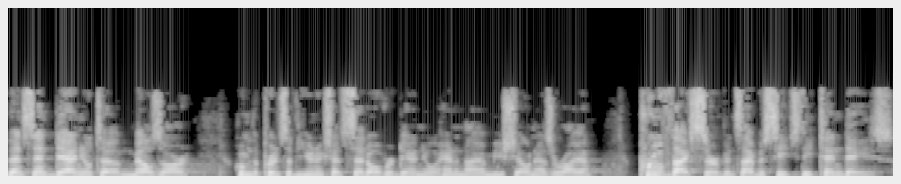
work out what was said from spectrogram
Then sent Daniel to Melzar, whom the prince of the eunuchs had set over Daniel, Hananiah, Mishael, and Azariah. Prove thy servants, I beseech thee, ten days,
